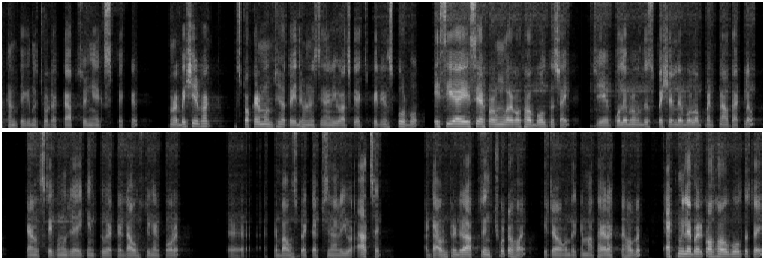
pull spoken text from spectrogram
এখান থেকে কিন্তু ছোট একটা আপসুইং এক্সপেক্টেড। আমরা বেশিরভাগ স্টকের মধ্যে হয়তো এই ধরনের সিনারিও আজকে এক্সপেরিয়েন্স করব। এসিআই, এসিআই ফর্মুলার কথাও বলতে চাই যে ভলিউমের মধ্যে স্পেশাল ডেভেলপমেন্ট না থাকলেও ক্যান্ডেলস্টিক অনুযায়ী কিন্তু একটা ডাউন সুইং এর পরে একটা বাউন্স ব্যাক টাইপ সিনারিও আছে। আর ডাউন ট্রেন্ডের আপসুইং ছোট হয়, সেটাও আমাদেরকে মাথায় রাখতে হবে। এক ল্যাবের কথাও বলতে চাই,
